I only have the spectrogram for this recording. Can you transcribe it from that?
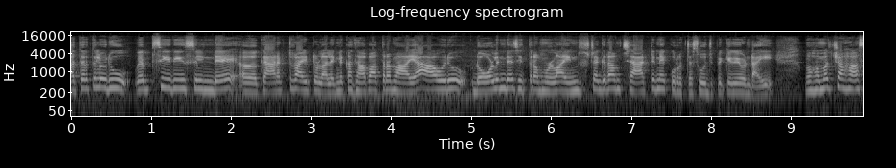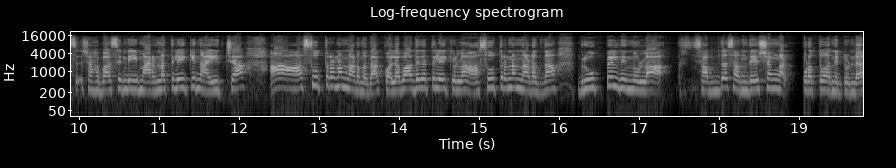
അത്തരത്തിലൊരു വെബ് സീരീസിന്റെ ക്യാരക്ടറായിട്ടുള്ള അല്ലെങ്കിൽ കഥാപാത്രമായ ആ ഒരു ഡോളിന്റെ ചിത്രമുള്ള ഇൻസ്റ്റഗ്രാം ചാറ്റിനെ കുറിച്ച് സൂചിപ്പിക്കുകയുണ്ടായി. മുഹമ്മദ് ഷഹാസ് ഷഹബാസിന്റെ ഈ മരണത്തിലേക്ക് നയിച്ച ആ ആസൂത്രണം നടന്നത് ആ കൊലപാതകത്തിലേക്കുള്ള ആസൂത്രണം നടന്ന ഗ്രൂപ്പിൽ നിന്നുള്ള ശബ്ദ സന്ദേശങ്ങൾ പുറത്തു വന്നിട്ടുണ്ട്.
